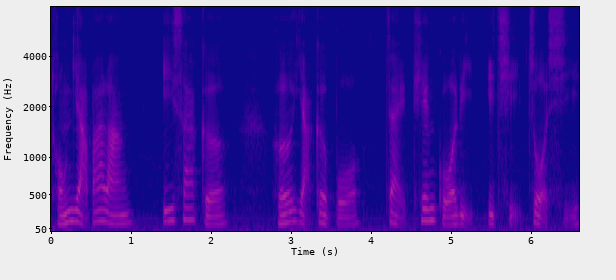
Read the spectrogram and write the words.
同亚巴郎、依撒格和雅各伯在天国里一起坐席。”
